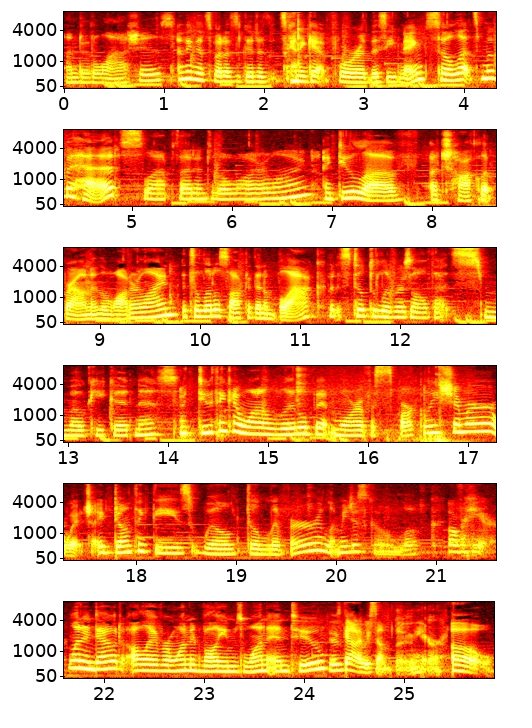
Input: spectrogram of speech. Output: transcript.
under the lashes. I think that's about as good as it's gonna get for this evening. So let's move ahead. Slap that into the waterline. I do love a chocolate brown in the waterline. It's a little softer than a black, but it still delivers all that smoky goodness. I do think I want a little bit more of a sparkly shimmer, which I don't think these will deliver. Let me just go look over here. When in doubt, all I ever wanted volumes one and two. There's gotta be something in here. Oh,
